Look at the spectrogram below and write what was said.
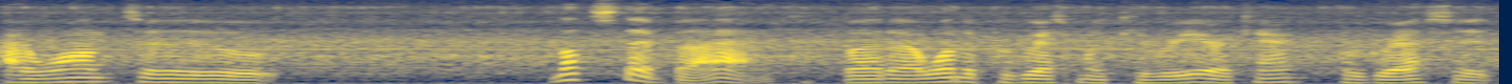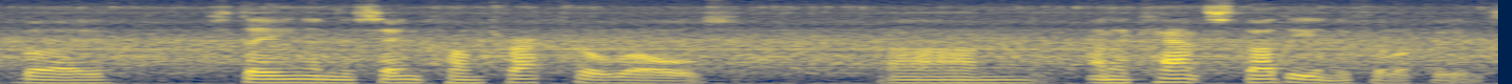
I want to not step back, but I want to progress my career. I can't progress it by staying in the same contractual roles, um, and I can't study in the Philippines.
